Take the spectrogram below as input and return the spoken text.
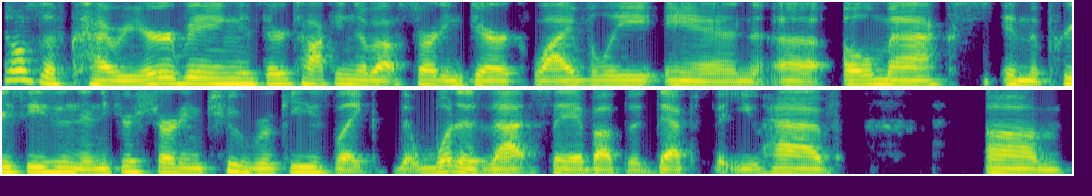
you also have Kyrie Irving. They're talking about starting Dereck Lively and uh, Omax in the preseason. And if you're starting two rookies, like what does that say about the depth that you have? Um,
